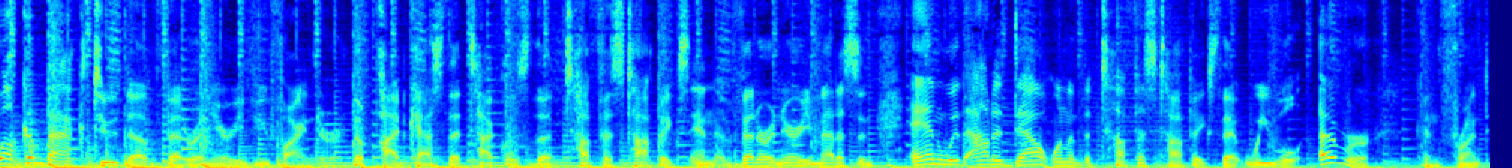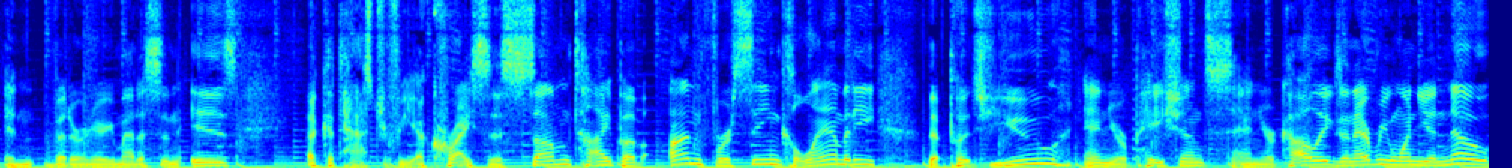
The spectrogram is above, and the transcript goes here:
Welcome back to the Veterinary Viewfinder, the podcast that tackles the toughest topics in veterinary medicine. And without a doubt, one of the toughest topics that we will ever confront in veterinary medicine is a catastrophe, a crisis, some type of unforeseen calamity that puts you and your patients and your colleagues and everyone you know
